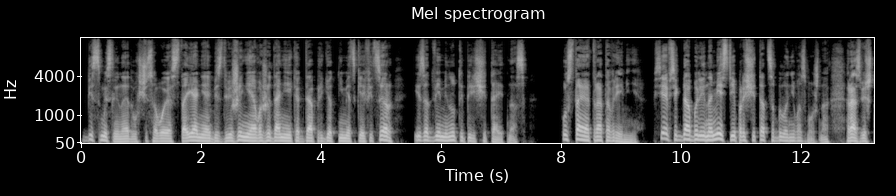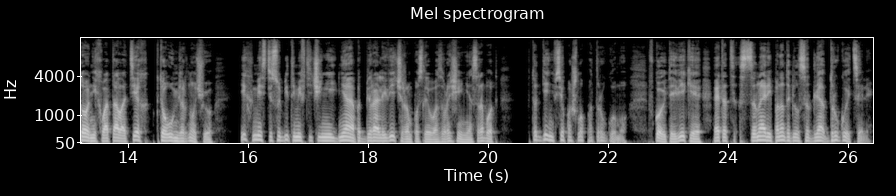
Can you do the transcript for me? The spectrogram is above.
бессмысленное двухчасовое стояние без движения в ожидании, когда придет немецкий офицер и за две минуты пересчитает нас. Пустая трата времени. Все всегда были на месте, и просчитаться было невозможно. Разве что не хватало тех, кто умер ночью. Их вместе с убитыми в течение дня подбирали вечером после возвращения с работ. Тот день все пошло по-другому. В кои-то веке этот сценарий понадобился для другой цели.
